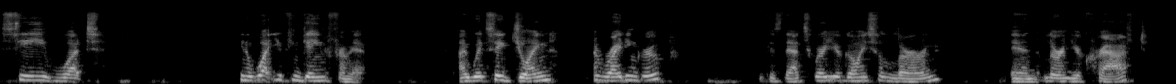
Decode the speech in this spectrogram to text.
See what, you know, what you can gain from it. I would say join a writing group because that's where you're going to learn and learn your craft,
